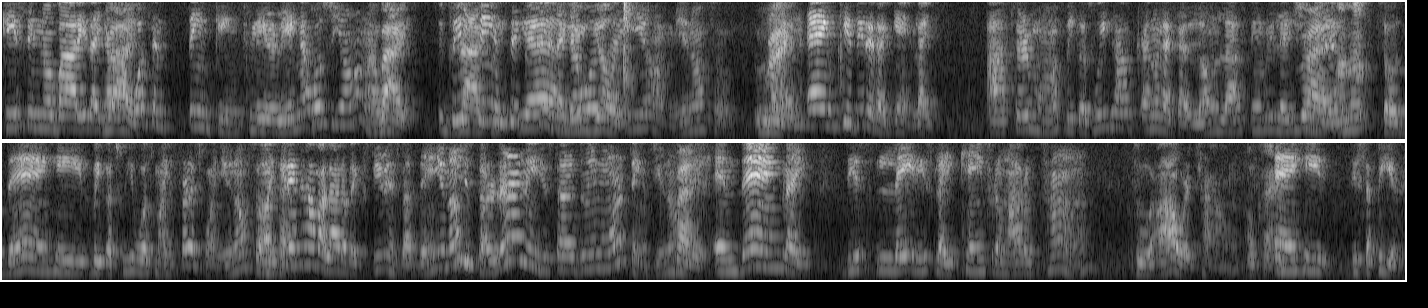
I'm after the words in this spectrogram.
kissing nobody. Like I, I wasn't thinking clearly, and I was young. I was Right. 15, Exactly. 16. Yeah, like I was young. like young, you know. So Right. and he did it again, like after a month because we have kind of like a long-lasting relationship. Right. Uh-huh. So then he, because he was my first one, you know, so I didn't have a lot of experience, but then, you know, you start learning, you start doing more things, you know. Right. And then, like, these ladies, like, came from out of town to our town, Okay. and he disappeared.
